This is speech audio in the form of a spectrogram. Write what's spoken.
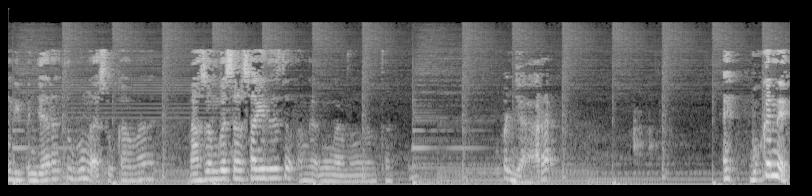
yang di penjara tuh gue nggak suka banget. Langsung gue selesai itu tuh, enggak gue nggak mau nonton. penjara. Eh, bukan deh.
